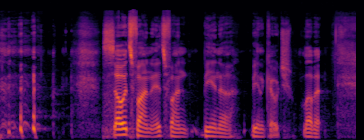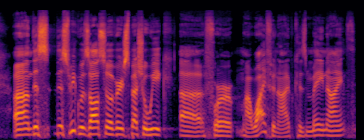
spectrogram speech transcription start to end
so it's fun. It's fun being a being a coach. Love it. Um, this this week was also a very special week uh, for my wife and I because May 9th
